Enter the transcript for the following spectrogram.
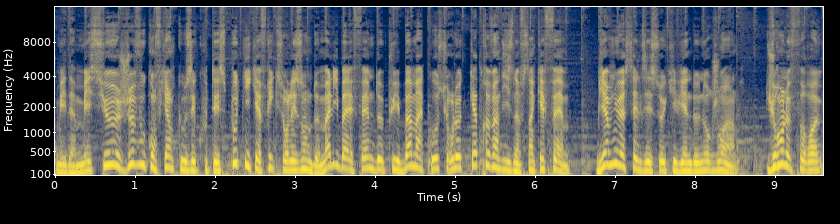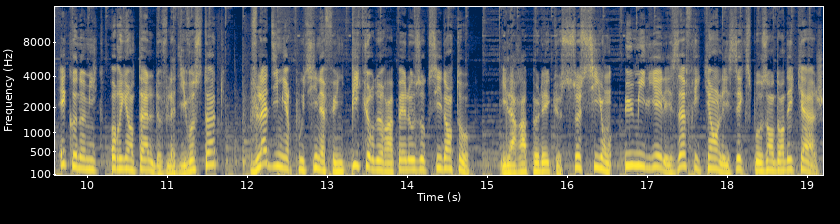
Mesdames, Messieurs, je vous confirme que vous écoutez Spoutnik Afrique sur les ondes de Maliba FM depuis Bamako sur le 99.5 FM. Bienvenue à celles et ceux qui viennent de nous rejoindre. Durant le forum économique oriental de Vladivostok, Vladimir Poutine a fait une piqûre de rappel aux Occidentaux. Il a rappelé que ceux-ci ont humilié les Africains en les exposant dans des cages.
